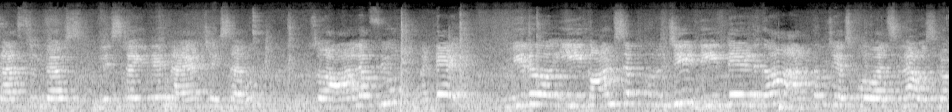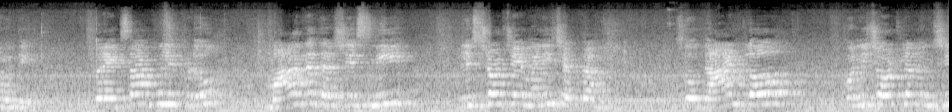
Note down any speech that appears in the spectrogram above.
తహసీల్దార్స్ లిస్ట్ అయితే తయారు చేశారు. సో ఆల్ ఆఫ్ యూ అంటే మీరు ఈ కాన్సెప్ట్ గురించి డీటెయిల్డ్గా అర్థం చేసుకోవాల్సిన అవసరం ఉంది. ఫర్ ఎగ్జాంపుల్ ఇప్పుడు మార్గదర్శిస్ని లిస్ట్ అవుట్ చేయమని చెప్పాము సో దాంట్లో కొన్ని చోట్ల నుంచి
